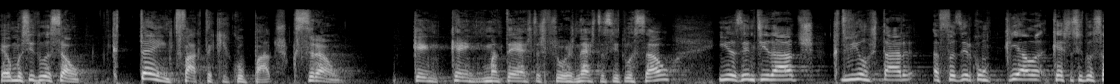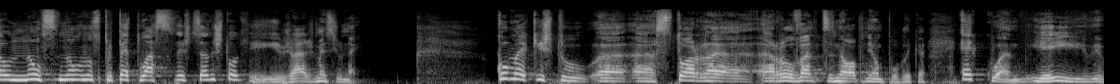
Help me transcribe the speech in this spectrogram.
É uma situação que tem, de facto, aqui culpados, que serão quem, quem mantém estas pessoas nesta situação e as entidades que deviam estar a fazer com que, ela, que esta situação não se, não, não se perpetuasse estes anos todos. E, e já as mencionei. Como é que isto ah, ah, se torna ah, relevante na opinião pública? É quando, e aí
